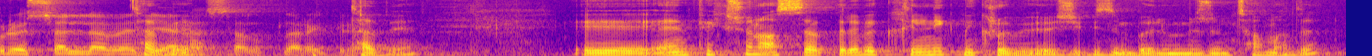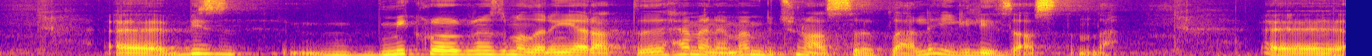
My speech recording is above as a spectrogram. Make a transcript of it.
Brusella ve Tabii. diğer hastalıklara girelim. Tabii. Ee, enfeksiyon hastalıkları ve klinik mikrobiyoloji bizim bölümümüzün tam adı. Ee, biz mikroorganizmaların yarattığı hemen hemen bütün hastalıklarla ilgiliyiz aslında. Ee,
